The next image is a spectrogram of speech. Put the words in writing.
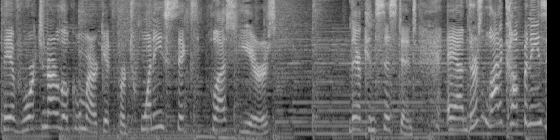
They have worked in our local market for 26 plus years. They're consistent. And there's a lot of companies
